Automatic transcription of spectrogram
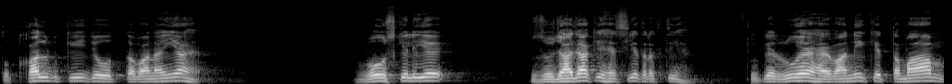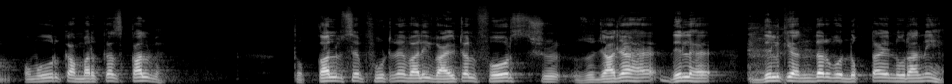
تو قلب کی جو توانائیاں ہیں، وہ اس کے لیے زجاجہ کی حیثیت رکھتی ہیں۔ چونکہ روح حیوانی کے تمام امور کا مرکز قلب ہے۔ تو قلب سے پھوٹنے والی وائٹل فورس زجاجہ ہے، دل ہے۔ دل کے اندر وہ نقطۂ نورانی ہے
